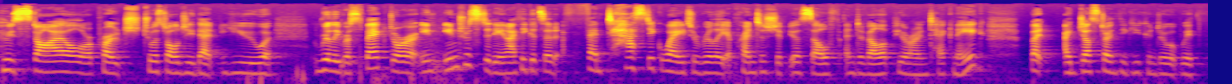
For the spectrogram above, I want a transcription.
whose style or approach to astrology that you really respect or are in, interested in. I think it's a fantastic way to really apprenticeship yourself and develop your own technique. But I just don't think you can do it with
